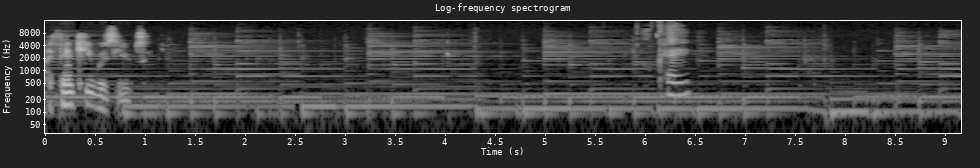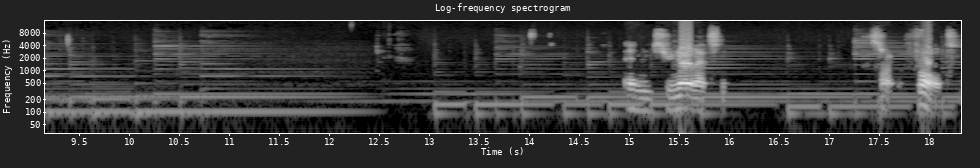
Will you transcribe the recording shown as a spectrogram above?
I think he was using you. okay. And you know that's it's not your fault.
